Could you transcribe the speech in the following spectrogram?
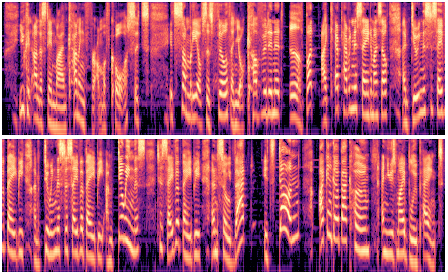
you can understand where I'm coming from, of course. It's it's somebody else's filth and you're covered in it. Ugh. But I kept having to say to myself, I'm doing this to save a baby. I'm doing this to save a baby. I'm doing doing this to save a baby, and so that it's done, I can go back home and use my blue paint.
